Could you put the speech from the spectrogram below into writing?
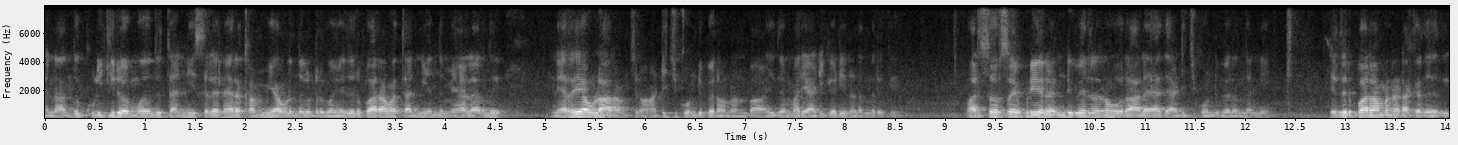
ஏன்னா வந்து குளிக்கிற போது வந்து தண்ணி சில நேரம் கம்மியாக விழுந்துக்கிட்டு இருக்கும். எதிர்பாராமல் தண்ணி வந்து மேலேருந்து நிறையா விழ ஆரம்பிச்சிடும் அடித்து கொண்டு போயிடும் நண்பா. இதை மாதிரி அடிக்கடி நடந்திருக்கு. வருஷம் வருஷம் எப்படியும் ரெண்டு பேர் இல்லைன்னா ஒரு ஆளையாவது அடித்து கொண்டு போயிடும் தண்ணி. எதிர்பாராமல் நடக்குது அது.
